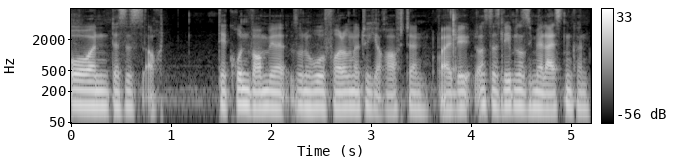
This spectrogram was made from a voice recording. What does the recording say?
Und das ist auch der Grund, warum wir so eine hohe Forderung natürlich auch aufstellen, weil wir uns das Leben sonst nicht mehr leisten können.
